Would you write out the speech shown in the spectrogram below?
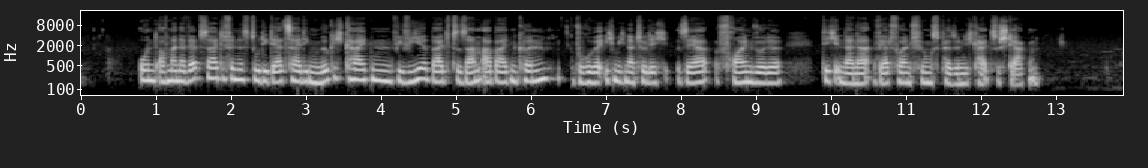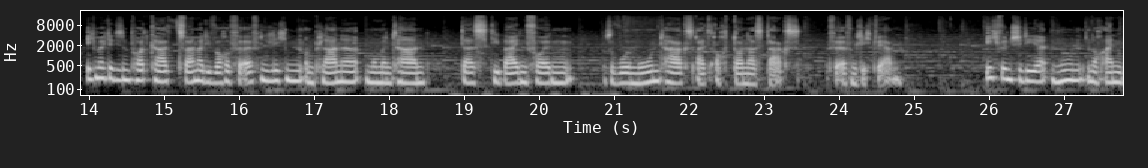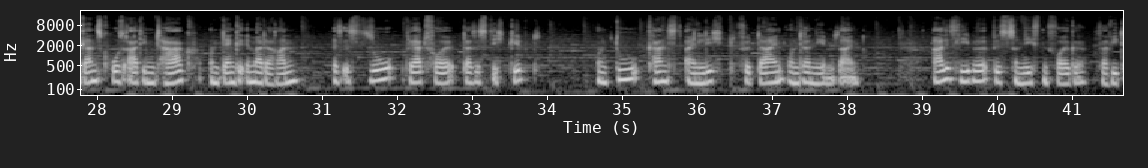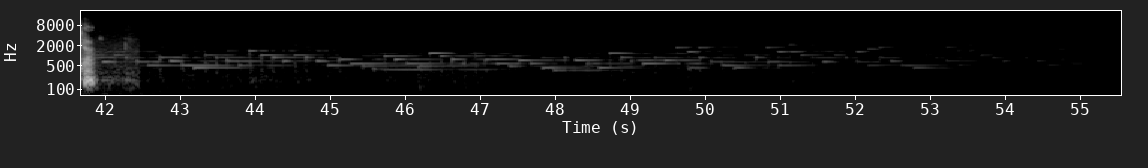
Und auf meiner Webseite findest du die derzeitigen Möglichkeiten, wie wir beide zusammenarbeiten können, worüber ich mich natürlich sehr freuen würde, dich in deiner wertvollen Führungspersönlichkeit zu stärken. Ich möchte diesen Podcast zweimal die Woche veröffentlichen und plane momentan, dass die beiden Folgen sowohl montags als auch donnerstags veröffentlicht werden. Ich wünsche dir nun noch einen ganz großartigen Tag und denke immer daran, es ist so wertvoll, dass es dich gibt und du kannst ein Licht für dein Unternehmen sein. Alles Liebe bis zur nächsten Folge, Savita.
